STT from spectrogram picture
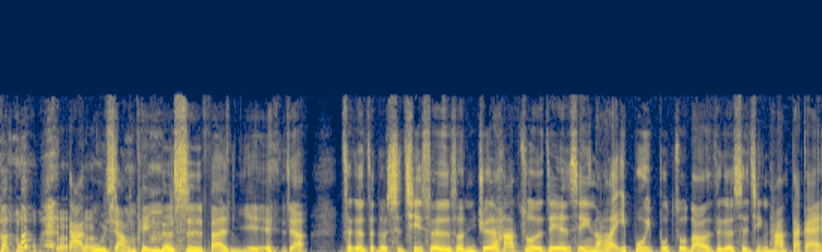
大谷祥平的示范业这样。这个整个十七岁的时候，你觉得他做的这件事情，然后他一步一步做到的这个事情，他大概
